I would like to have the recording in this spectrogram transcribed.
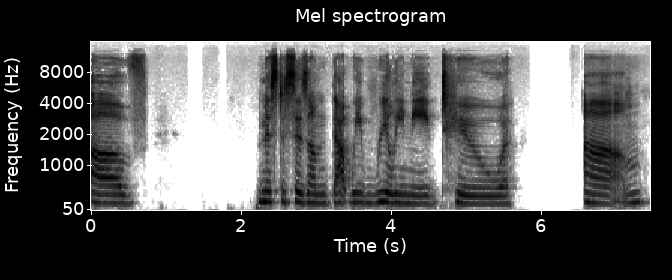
of mysticism that we really need to um,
